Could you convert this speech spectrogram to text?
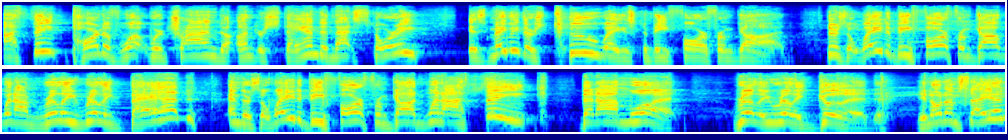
I think part of what we're trying to understand in that story is maybe there's two ways to be far from God. There's a way to be far from God when I'm really, really bad, and there's a way to be far from God when I think that I'm what? Really, really good. You know what I'm saying?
